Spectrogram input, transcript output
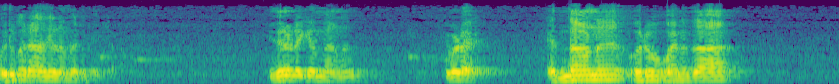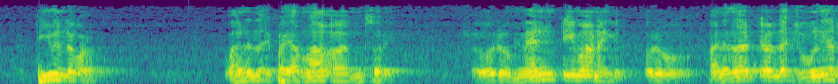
ഒരു പരാതികളും വരുന്നില്ല. ഇതിനിടയ്ക്ക് എന്താണ്? ഇവിടെ എന്താണ് ഒരു വനിതാ ടീമിന്റെ കുഴപ്പം? വനിത ഇപ്പൊ എറണാകുളം സോറി ഒരു മെൻ ടീമാണെങ്കിൽ ഒരു വനിതാ വനിതാക്കളുടെ ജൂനിയർ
